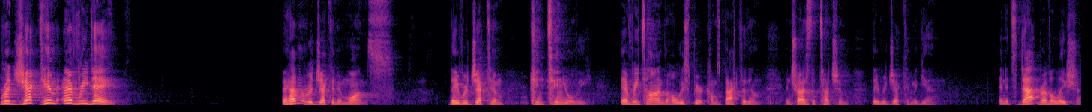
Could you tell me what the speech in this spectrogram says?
reject him every day. They haven't rejected him once, they reject him continually. Every time the Holy Spirit comes back to them and tries to touch him, they reject him again. And it's that revelation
